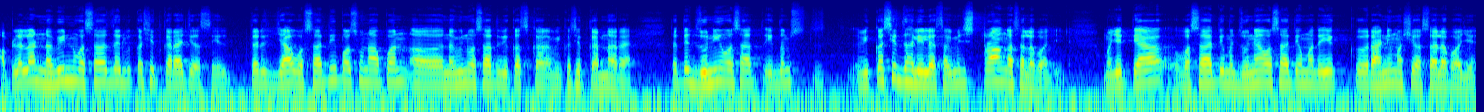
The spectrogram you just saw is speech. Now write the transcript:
आपल्याला नवीन वसाहत जर विकसित करायची असेल तर ज्या वसाहतीपासून आपण नवीन वसाहत विकस कर विकसित करणार आहे तर ते जुनी वसाहत एकदम विकसित झालेली असावी म्हणजे स्ट्रॉंग असायला पाहिजे. म्हणजे त्या वसाहती म्हणजे जुन्या वसाहतीमध्ये एक राणी माशी असायला पाहिजे.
